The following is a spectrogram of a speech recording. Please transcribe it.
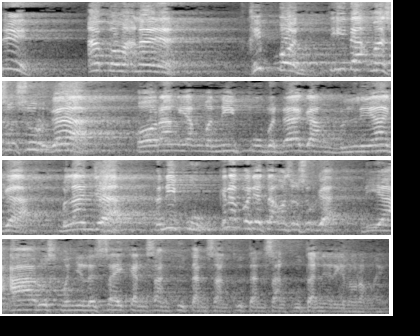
Nih, apa maknanya? Khibbun, tidak masuk surga. Orang yang menipu berdagang, berniaga, belanja, menipu. Kenapa dia tak masuk surga? Dia harus menyelesaikan sangkutan-sangkutan sangkutannya dengan orang lain.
